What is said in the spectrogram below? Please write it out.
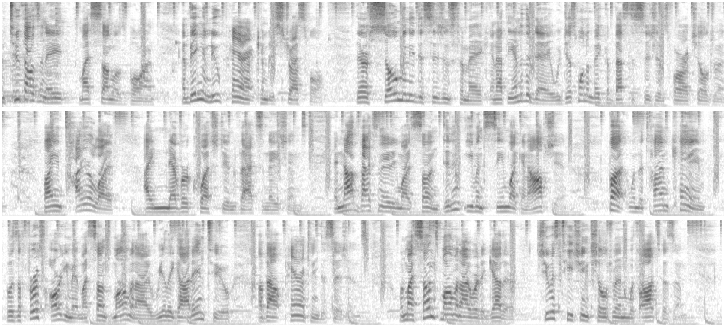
In 2008, my son was born, and being a new parent can be stressful. There are so many decisions to make, and at the end of the day, we just wanna make the best decisions for our children. My entire life, I never questioned vaccinations, and not vaccinating my son didn't even seem like an option. But when the time came, it was the first argument my son's mom and I really got into about parenting decisions. When my son's mom and I were together, she was teaching children with autism.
